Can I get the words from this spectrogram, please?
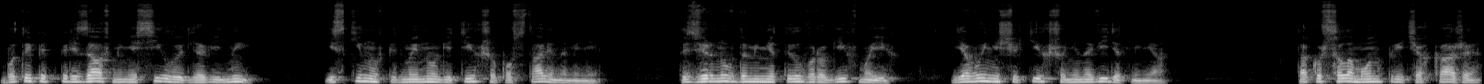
Бо ти підперезав мене силою для війни і скинув під мої ноги тих, що повстали на мені. Ти звернув до мене тил ворогів моїх, я винищу тих, що ненавидять мене. Також Соломон в притчах каже,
